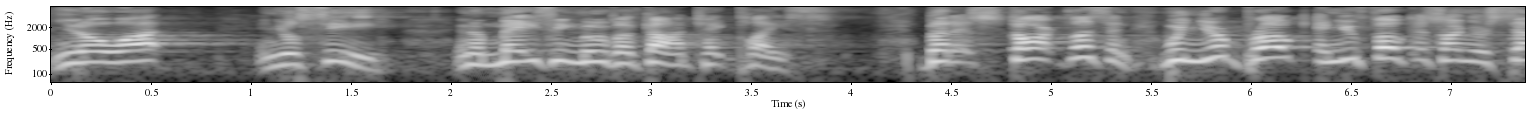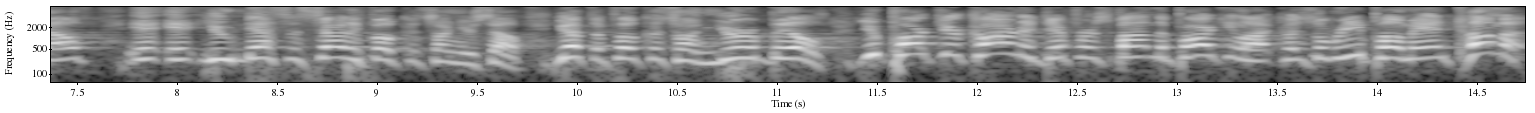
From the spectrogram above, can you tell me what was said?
you know what? And you'll see an amazing move of God take place. But it starts, listen, when you're broke and you focus on yourself, it, it, you necessarily focus on yourself. You have to focus on your bills. You park your car in a different spot in the parking lot because the repo man cometh.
